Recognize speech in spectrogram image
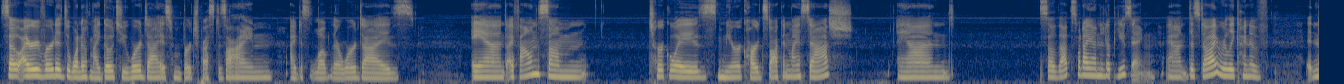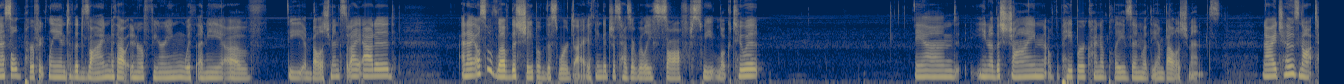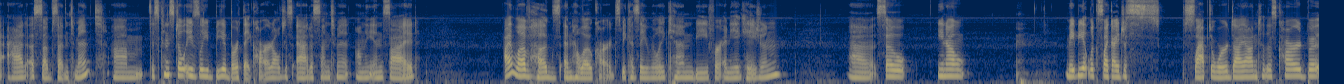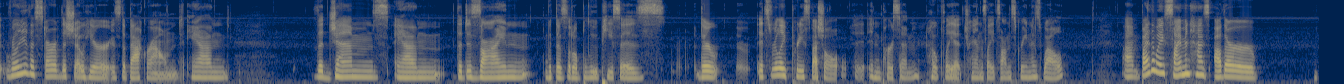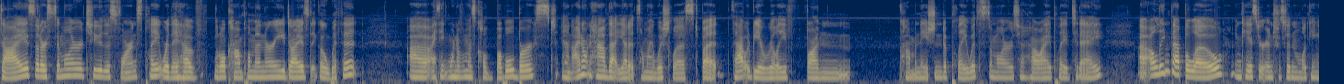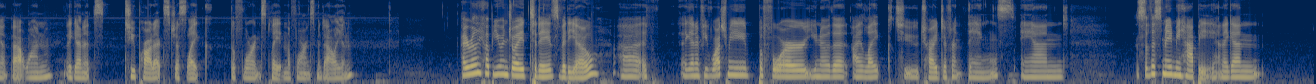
So I reverted to one of my go to word dies from Birch Press Design. I just love their word dies. And I found some turquoise mirror cardstock in my stash. And so that's what I ended up using. And this die really kind of it nestled perfectly into the design without interfering with any of the embellishments that I added. And I also love the shape of this word die. I think it just has a really soft, sweet look to it. And, you know, the shine of the paper kind of plays in with the embellishments. Now, I chose not to add a sub sentiment. Um, this can still easily be a birthday card. I'll just add a sentiment on the inside. I love hugs and hello cards because they really can be for any occasion. Uh, so you know, maybe it looks like I just slapped a word die onto this card, but really the star of the show here is the background and the gems and the design with those little blue pieces. They're it's really pretty special in person. Hopefully it translates on screen as well. Um, by the way, Simon has other dies that are similar to this Florence plate where they have little complementary dies that go with it. Uh, I think one of them is called Bubble Burst, and I don't have that yet. It's on my wish list, but that would be a really fun combination to play with, similar to how I played today. Uh, I'll link that below in case you're interested in looking at that one. Again, it's two products, just like the Florence plate and the Florence medallion. I really hope you enjoyed today's video. Uh, if, again, if you've watched me before, you know that I like to try different things. And so this made me happy. And again,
